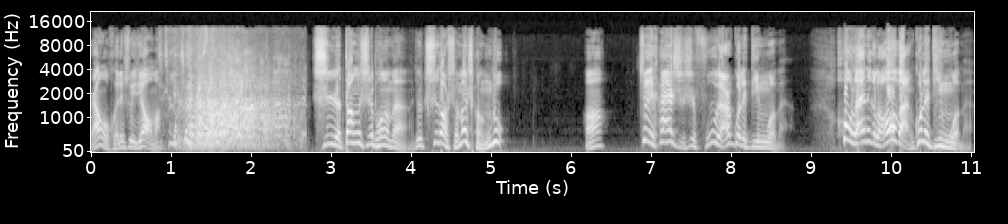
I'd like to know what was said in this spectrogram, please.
然后我回来睡觉嘛。吃啊，当时朋友们就吃到什么程度？啊，最开始是服务员过来盯我们，后来那个老板过来盯我们。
